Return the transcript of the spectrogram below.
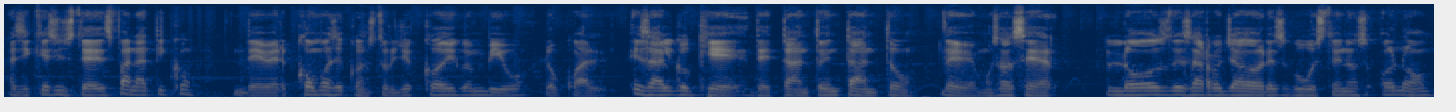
Así que si usted es fanático de ver cómo se construye código en vivo, lo cual es algo que de tanto en tanto debemos hacer los desarrolladores, gustenos o no,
